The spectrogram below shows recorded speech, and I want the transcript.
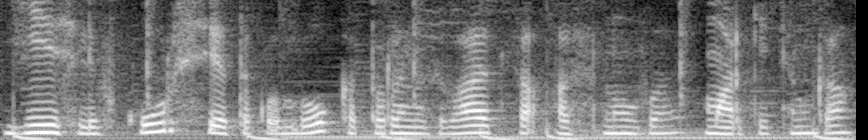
есть ли в курсе такой блок, который называется «Основы маркетинга».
